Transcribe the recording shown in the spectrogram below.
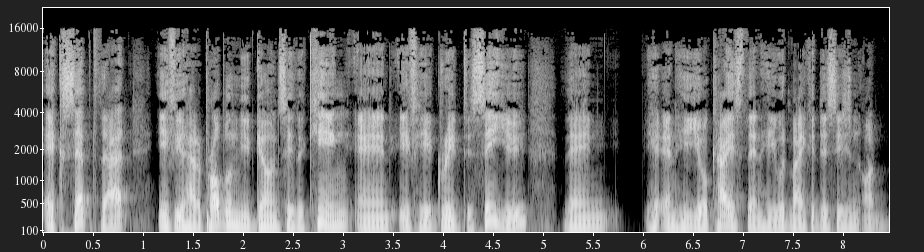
except that if you had a problem, you'd go and see the king. And if he agreed to see you, then, and hear your case, then he would make a decision on,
